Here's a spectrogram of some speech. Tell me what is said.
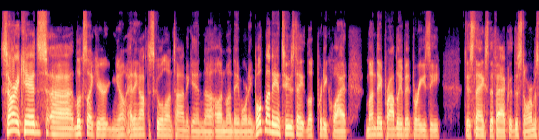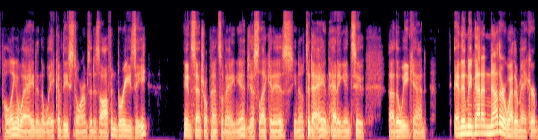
sorry, kids. Uh, looks like you're, you know, heading off to school on time again uh, on Monday morning. Both Monday and Tuesday look pretty quiet. Monday, probably a bit breezy. just thanks to the fact that the storm is pulling away. And in the wake of these storms, it is often breezy in central Pennsylvania, just like it is, you know, today and heading into uh, the weekend. And then we've got another weather maker.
